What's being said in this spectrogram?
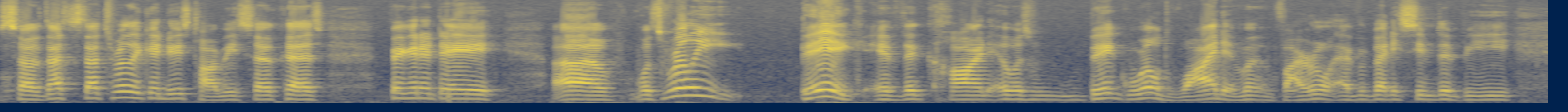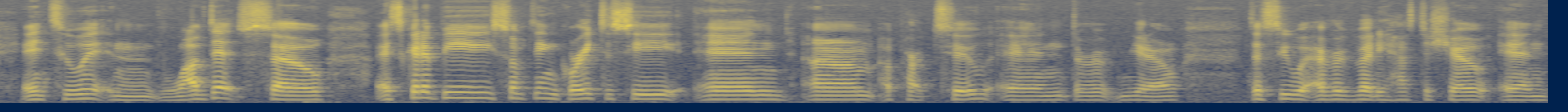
So that's that's really good news, Tommy. So because Bigger Today uh, was really big if the con it was big worldwide it went viral everybody seemed to be into it and loved it so it's going to be something great to see in um, a part two and the you know to see what everybody has to show in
